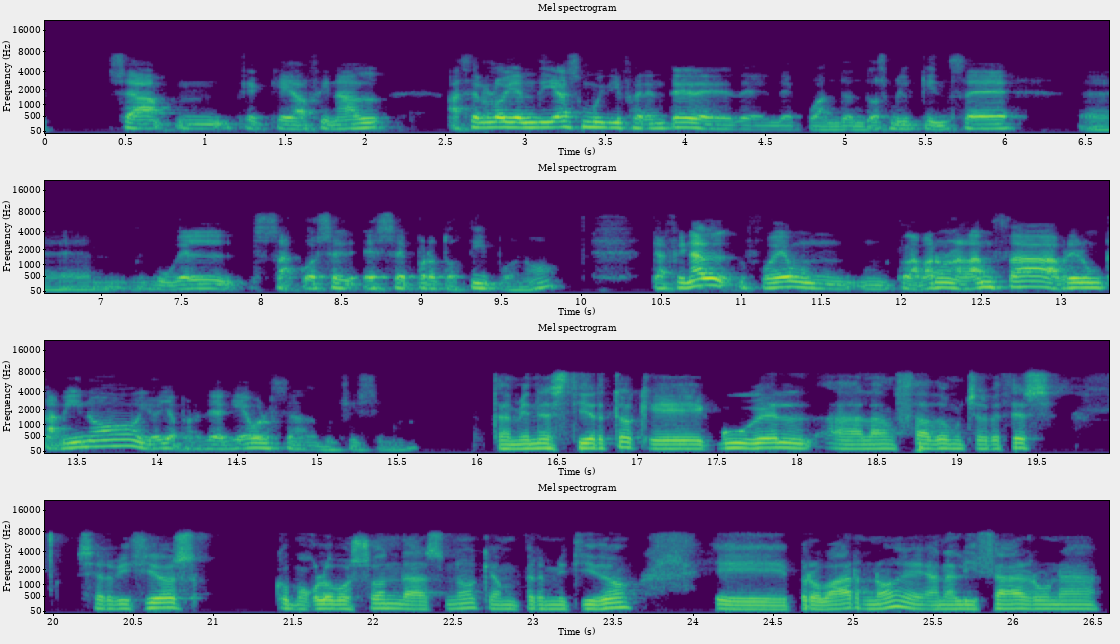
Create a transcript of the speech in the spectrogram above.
o sea, mm, que, al final hacerlo hoy en día es muy diferente de, cuando en 2015 eh, Google sacó ese, prototipo, ¿no? Que al final fue un, clavar una lanza, abrir un camino y hoy a partir de aquí ha evolucionado muchísimo. También es cierto que Google ha lanzado muchas veces servicios como globos sondas, ¿no? que han permitido eh, probar, ¿no? Eh, analizar una,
